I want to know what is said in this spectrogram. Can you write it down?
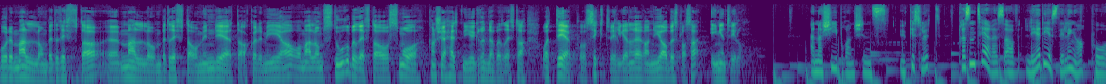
både mellom bedrifter, eh, mellom bedrifter og myndigheter, akademia, og mellom store bedrifter og små, kanskje helt nye gründerbedrifter. Og at det på sikt vil generere nye arbeidsplasser, ingen tvil om. Energibransjens ukeslutt presenteres av ledige stillinger på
